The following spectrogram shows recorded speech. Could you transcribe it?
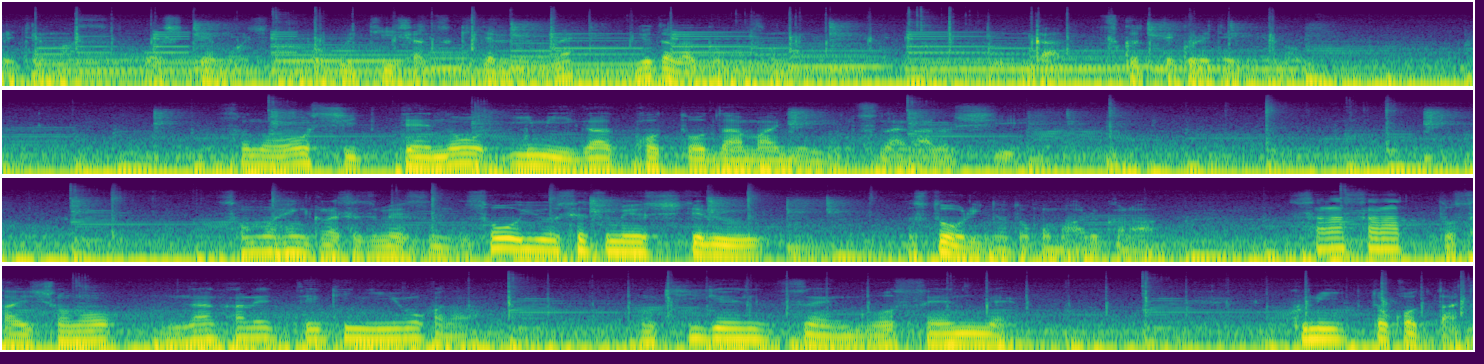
れてます。押して文字僕 T シャツ着てるけどね。豊君もそのが作ってくれてるけど。その押しての意味が言霊にもつながるし。その辺から説明するそういう説明してるストーリーのとこもあるから。さらさらっと最初の流れ的に言おうかな。紀元前5000年。国床たち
